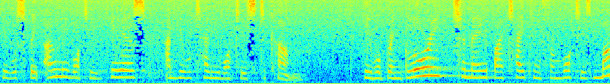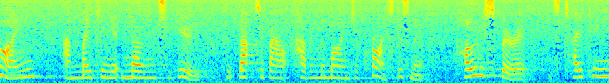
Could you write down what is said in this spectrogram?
He will speak only what He hears, and He will tell you what is to come. He will bring glory to me by taking from what is mine and making it known to you. I think that's about having the mind of Christ, isn't it? Holy Spirit is taking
